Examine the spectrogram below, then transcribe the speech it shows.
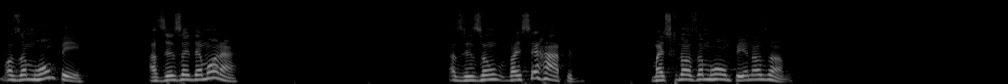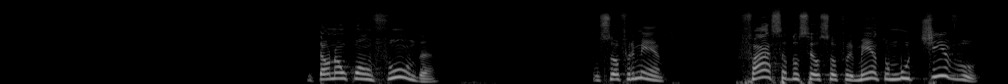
nós vamos romper. Às vezes vai demorar. Às vezes vai ser rápido. Mas que nós vamos romper, nós vamos. Então não confunda o sofrimento. Faça do seu sofrimento um motivo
